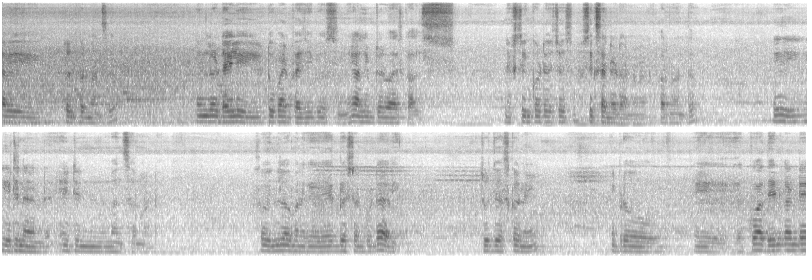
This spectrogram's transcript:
అవి ట్వంటీ ఫోర్ మంత్స్. ఇందులో daily two point five GB వస్తుంది. Unlimited voice calls. నెక్స్ట్ ఇంకోటి వచ్చేసి సిక్స్ హండ్రెడ్ అన్నమాట పర్ మంత్. ఇది ఎయిటీన్ హండ్రెడ్ ఎయిటీన్ మంత్స్ అన్నమాట. సో ఇందులో మనకి ఏది బెస్ట్ అనుకుంటే అది చూస్ చేసుకొని ఇప్పుడు ఈ ఎక్కువ దేనికంటే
